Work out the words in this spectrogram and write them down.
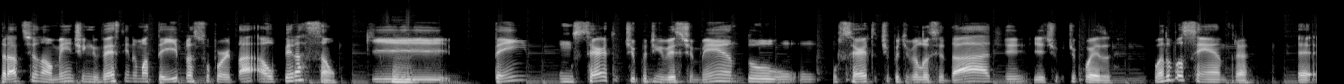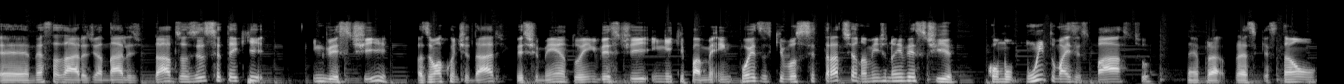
tradicionalmente investem numa TI para suportar a operação, que hum. tem um certo tipo de investimento, um, um, certo tipo de velocidade e esse tipo de coisa. Quando você entra é, é, nessas áreas de análise de dados, às vezes você tem que investir, fazer uma quantidade de investimento, ou investir em equipamento, em coisas que você tradicionalmente não investia, como muito mais espaço né, para essa questão,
